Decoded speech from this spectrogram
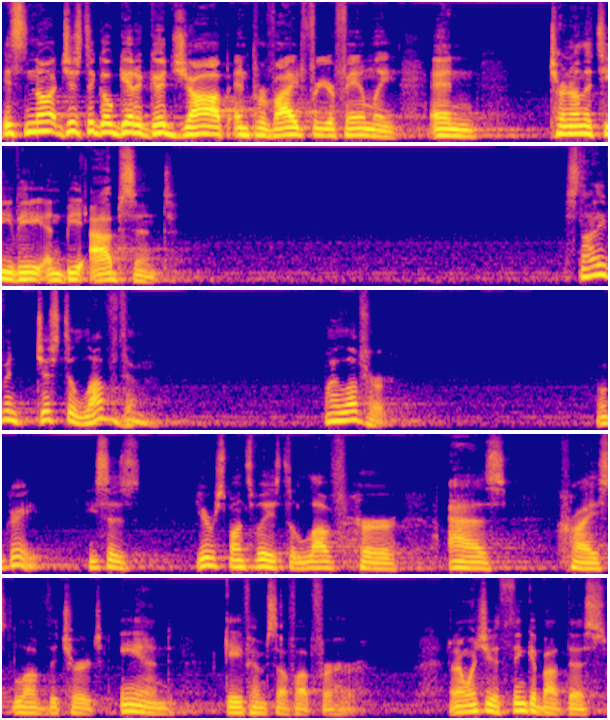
It's not just to go get a good job and provide for your family and turn on the TV and be absent. It's not even just to love them. I love her. Well, great. He says, Your responsibility is to love her as Christ loved the church and gave himself up for her. And I want you to think about this.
